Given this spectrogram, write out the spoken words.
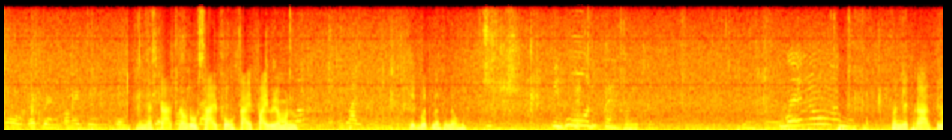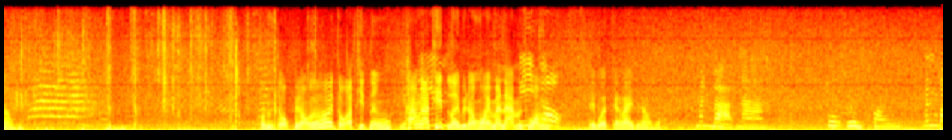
โอ้ก็เปลี่ยนต้องให้เป็นเป็นบรรยากาศน้องลูกสายฟงสายไฟพี่น้องมันเห็ดเบิดเลยพี่น้องบรรยากาศพี่น้องฝนตกพี่น้องเอ้ยตกอาทิตย์หนึ่งทั้งอาทิตย์เลยพี่น้องบ่ให้มาน้ำมันท่วมไอ้เบิดจังไรพี่น้องมันบาดนะ กคุณไฟมันบ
